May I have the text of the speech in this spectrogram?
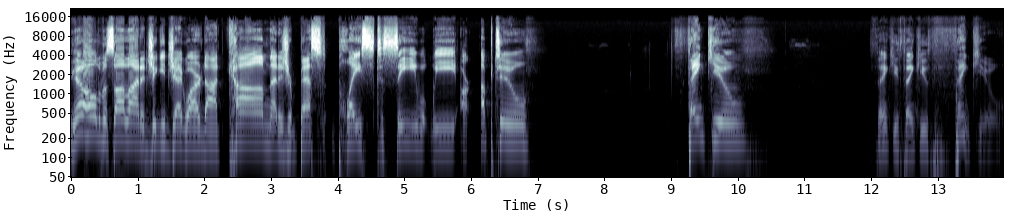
Get a hold of us online at jiggyjaguar.com. That is your best place to see what we are up to. Thank you. Thank you, thank you, thank you.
